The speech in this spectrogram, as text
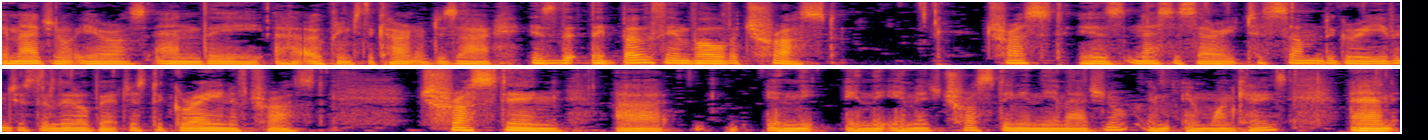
imaginal eros and the uh, opening to the current of desire is that they both involve a trust. Trust is necessary to some degree, even just a little bit, just a grain of trust. Trusting uh, in the in the image, trusting in the imaginal, in, in one case, and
